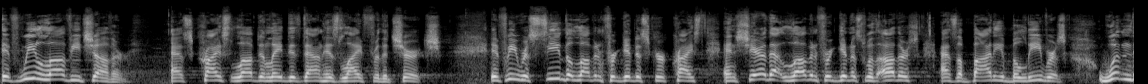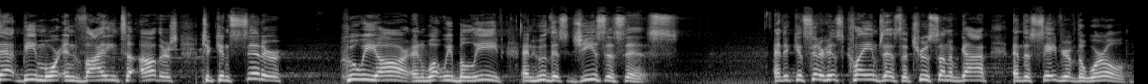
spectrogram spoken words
If we love each other as Christ loved and laid down his life for the church, if we receive the love and forgiveness of Christ and share that love and forgiveness with others as a body of believers, wouldn't that be more inviting to others to consider who we are and what we believe and who this Jesus is? And to consider his claims as the true Son of God and the Savior of the world.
